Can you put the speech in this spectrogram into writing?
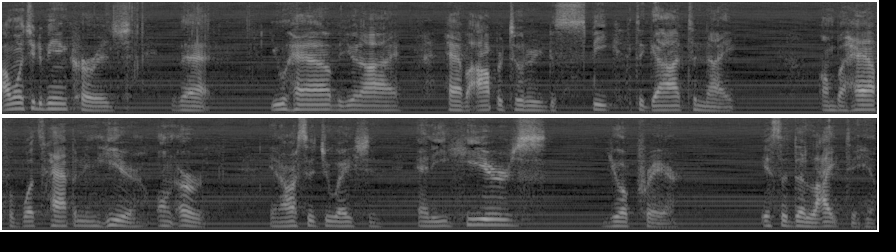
I want you to be encouraged that you have, you and I have an opportunity to speak to God tonight on behalf of what's happening here on earth in our situation, and he hears your prayer. It's a delight to him.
